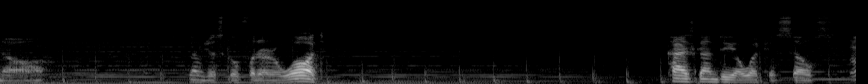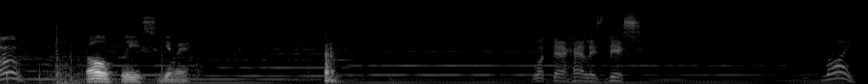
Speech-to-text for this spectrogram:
No. Let me just go for the reward. Guys, can do your work yourselves. Oh, Oh, please, give me. what the hell is this? Right.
